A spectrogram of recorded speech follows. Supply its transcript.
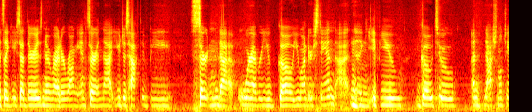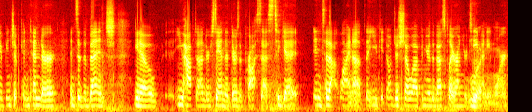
it's like you said, there is no right or wrong answer, in that you just have to be certain that wherever you go, you understand that. Mm-hmm. Like, if you go to a national championship contender and sit the bench, you know, you have to understand that there's a process to get into that lineup that you don't just show up and you're the best player on your team Right. anymore.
